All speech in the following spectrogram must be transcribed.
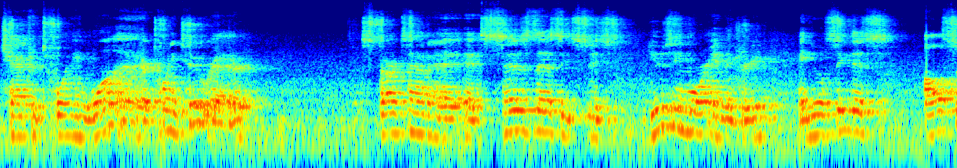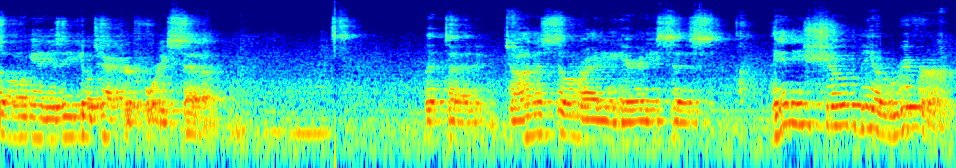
Chapter 21, or 22 rather, starts out and it, says this, it's using more imagery, and you'll see this also in Ezekiel chapter 47. But uh, John is still writing here, and he says, Then he showed me a river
